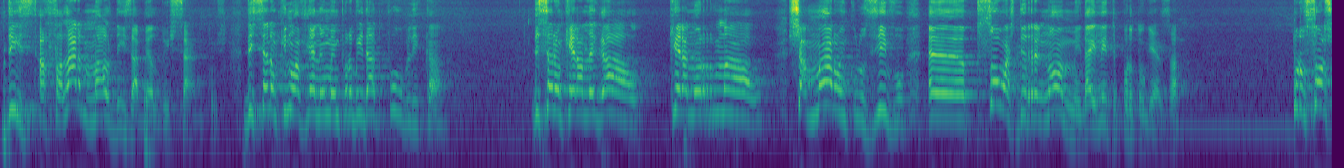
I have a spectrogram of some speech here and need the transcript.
diz, a falar mal de Isabel dos Santos disseram que não havia nenhuma improbidade pública. Disseram que era legal, que era normal. Chamaram, inclusive, eh, pessoas de renome da elite portuguesa, professores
